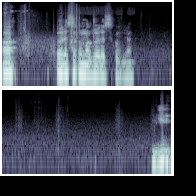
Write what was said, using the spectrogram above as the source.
Ah. Öyle sıkılmaz, böyle sıkılacağım. G.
